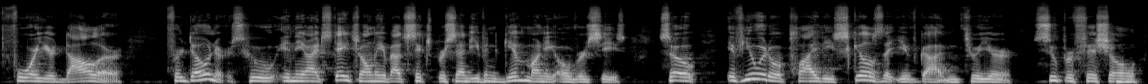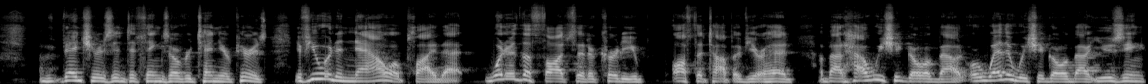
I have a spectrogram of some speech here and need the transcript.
for your dollar for donors who in the United States only about 6% even give money overseas. So if you were to apply these skills that you've gotten through your superficial ventures into things over 10 year periods, if you were to now apply that, what are the thoughts that occur to you off the top of your head about how we should go about or whether we should go about using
